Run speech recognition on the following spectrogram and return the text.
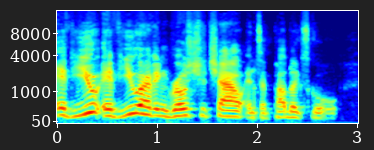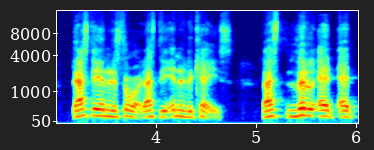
if you if you have engrossed your child into public school, that's the end of the story. That's the end of the case. That's little at, at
